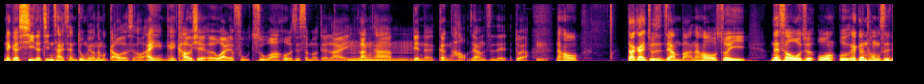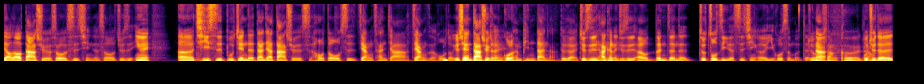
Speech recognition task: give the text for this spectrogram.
那个戏的精彩程度没有那么高的时候，哎，你可以靠一些额外的辅助啊，或者是什么的来让它变得更好，这样子的，对啊。然后大概就是这样吧。然后所以那时候我就我我在跟同事聊到大学的时候的事情的时候，就是因为呃，其实不见得大家大学的时候都是这样参加这样子的活动。有些人大学可能过得很平淡啊，对不对？就是他可能就是呃认真的就做自己的事情而已或什么的。那上课，我觉得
